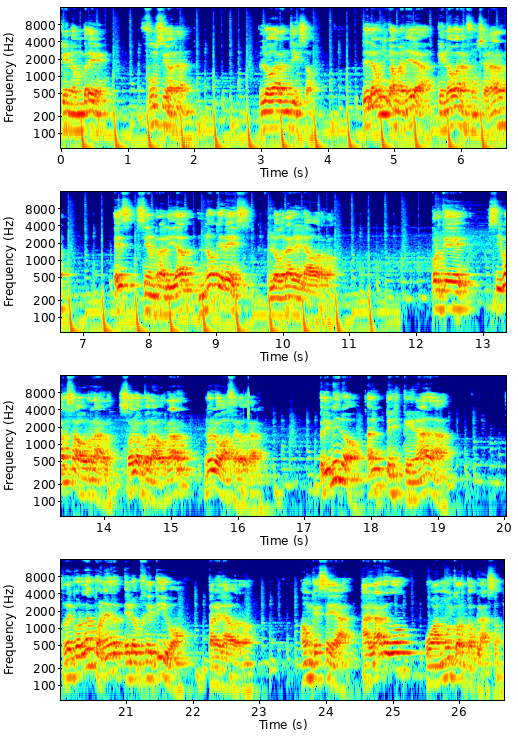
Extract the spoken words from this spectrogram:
que nombré funcionan. Lo garantizo. De la única manera que no van a funcionar es si en realidad no querés lograr el ahorro. Porque si vas a ahorrar solo por ahorrar, no lo vas a lograr. Primero, antes que nada, recordá poner el objetivo para el ahorro, aunque sea a largo o a muy corto plazo.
